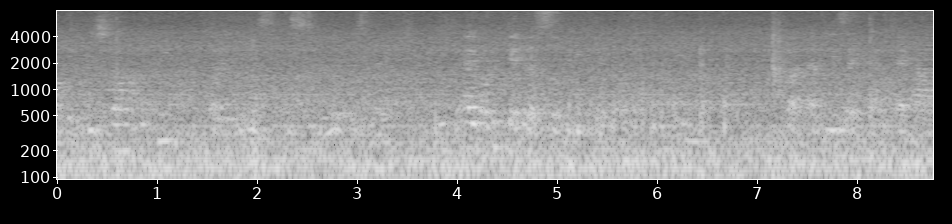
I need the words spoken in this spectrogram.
for the digital marketing, but it is is to look is like if I want to get a certificate, I have to pay. But at least I can I have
